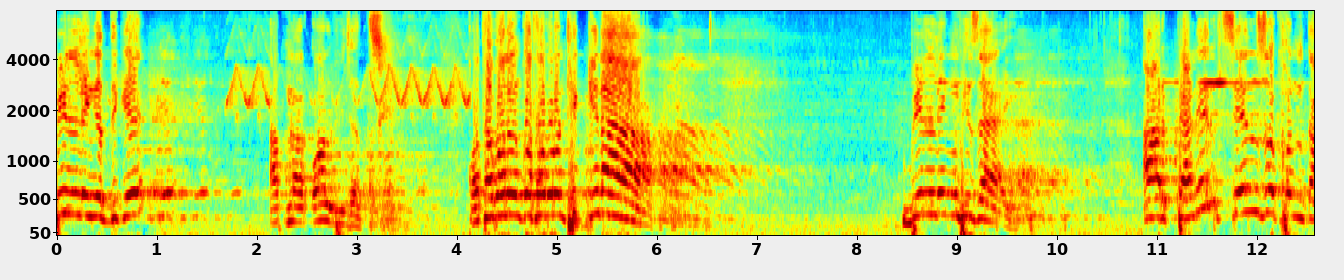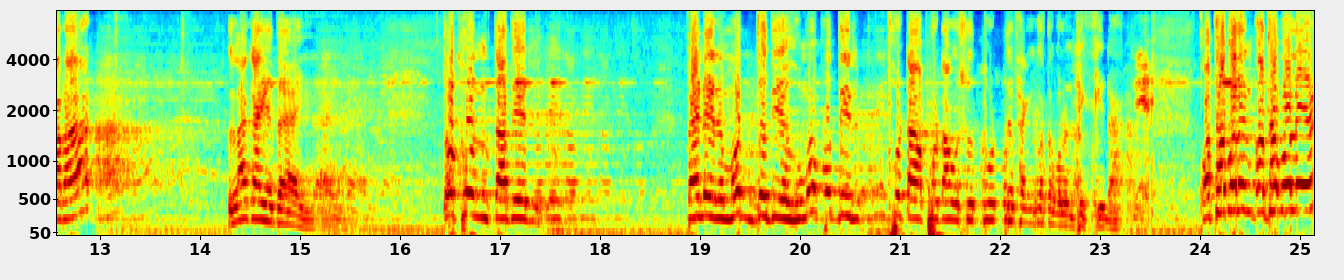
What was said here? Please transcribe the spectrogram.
বিল্ডিং এর দিকে আপনার অল ভিজাচ্ছে। কথা বলেন কথা বলেন ঠিক কিনা। বিল্ডিং ভিজায় আর প্যানের চেন যখন তারা লাগাই দেয়, তখন তাদের প্যানের মধ্য দিয়ে হোমিওপ্যাথির ফোটা ফোটা ওষুধ পড়তে থাকে, কথা বলেন ঠিক কিনা? কথা বলেন কথা বলেন।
